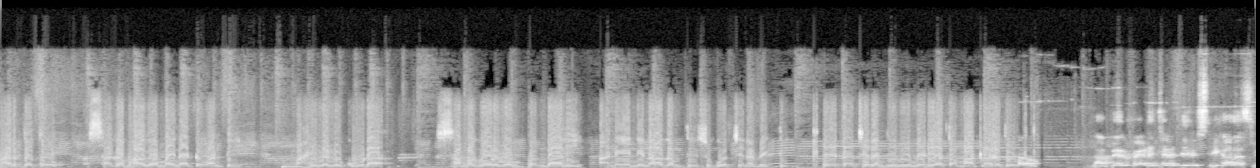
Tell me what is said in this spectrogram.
భర్తతో సగభాగమైనటువంటి మహిళలు కూడా సమగౌరవం పొందాలి అనే నినాదం తీసుకువచ్చిన వ్యక్తి. పేట చిరంజీవి మీడియాతో మాట్లాడుతూ నా పేరు పేట చిరంజీవి శ్రీకాళహస్తి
